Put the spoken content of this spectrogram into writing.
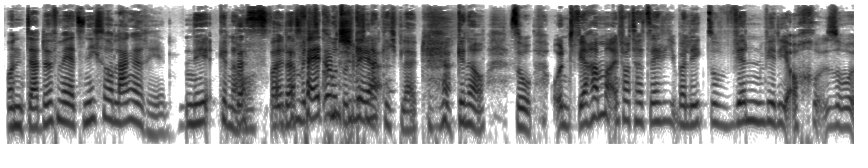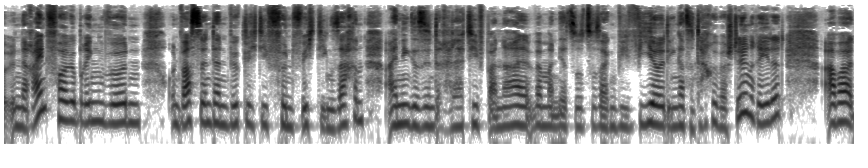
Und da dürfen wir jetzt nicht so lange reden. Nee, genau. Das, weil das fällt uns schwer. knackig bleibt. Ja. Genau. So. Und wir haben einfach tatsächlich überlegt, so, wenn wir die auch so in eine Reihenfolge bringen würden und was sind dann wirklich die fünf wichtigen Sachen? Einige sind relativ banal, wenn man jetzt sozusagen wie wir den ganzen Tag über Stillen redet. Aber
